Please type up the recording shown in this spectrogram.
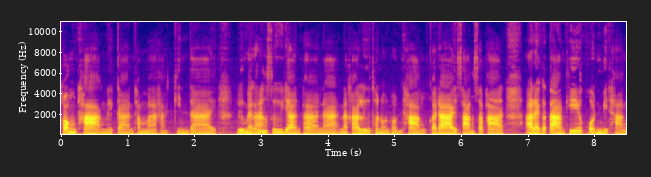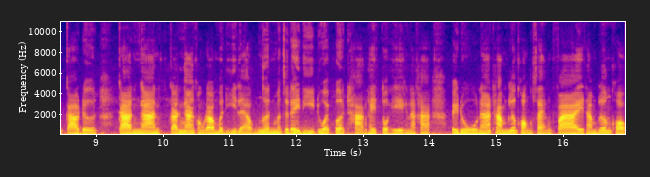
ช่องทางในการทำมาหากินได้ หรือแม้กระทั่งซื้อยานพาหนะนะคะ หรือถนนหนทางก็ได้สร้างสะพาน อะไรก็ตามที่คนมีทางก้าวเดิน การงานการงานของเราเมื่อดีแล้วเงินมันจะได้ดีด้วยเปิดทางให้ตัวเองนะคะ ไปดูนะทำเรื่องของแสงไฟทำเรื่องของ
